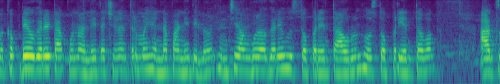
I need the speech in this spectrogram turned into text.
मग कपडे वगैरे टाकून आले. त्याच्यानंतर मग ह्यांना पाणी दिलं. ह्यांची आंघोळ वगैरे होसतोपर्यंत आवरून होसतोपर्यंत मग आज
